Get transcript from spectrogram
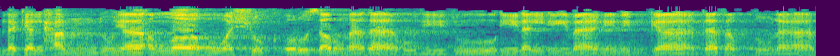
لك الحمد يا الله والشكر سرمدا هديت إلى الإيمان منك تفضلا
